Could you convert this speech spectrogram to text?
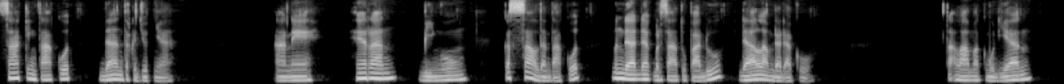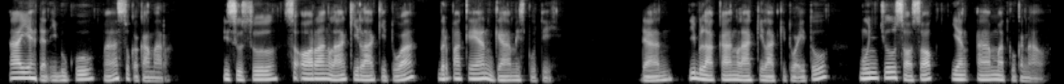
saking takut dan terkejutnya. Aneh heran, bingung, kesal, dan takut mendadak bersatu padu dalam dadaku. Tak lama kemudian, ayah dan ibuku masuk ke kamar. Disusul seorang laki-laki tua berpakaian gamis putih. Dan di belakang laki-laki tua itu muncul sosok yang amat ku kenal.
